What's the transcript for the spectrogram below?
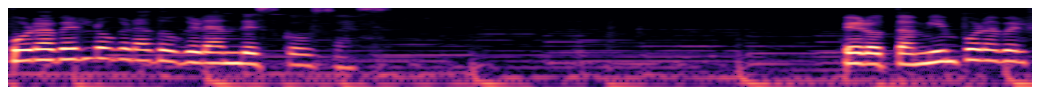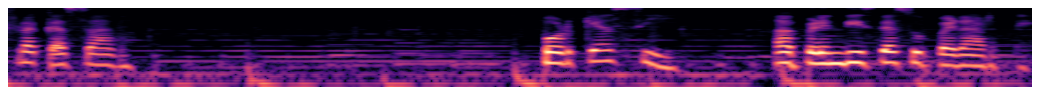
Por haber logrado grandes cosas, pero también por haber fracasado, porque así aprendiste a superarte,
